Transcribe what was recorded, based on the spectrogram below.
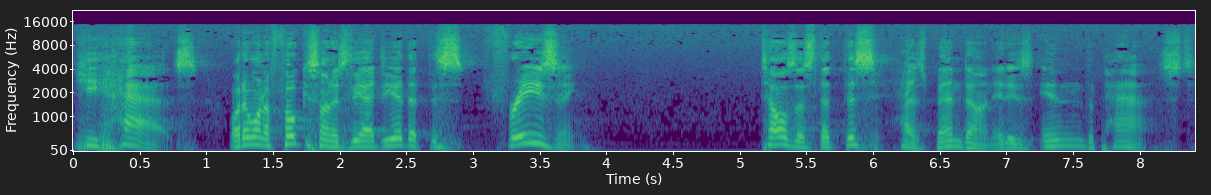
he has. What I want to focus on is the idea that this phrasing tells us that this has been done, it is in the past.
